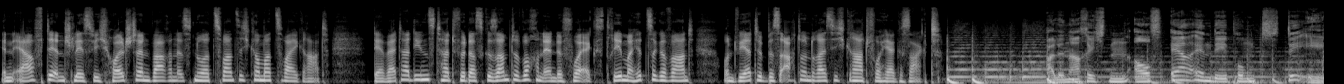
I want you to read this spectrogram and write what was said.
In Erfte in Schleswig-Holstein waren es nur 20,2 Grad. Der Wetterdienst hat für das gesamte Wochenende vor extremer Hitze gewarnt und Werte bis 38 Grad vorhergesagt. Alle Nachrichten auf rnd.de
